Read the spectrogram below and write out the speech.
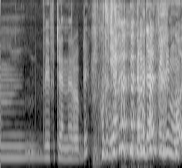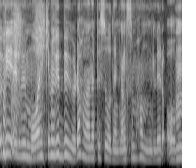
mm, vi fortjener å bli. Ja, ja, men det er en ting vi må, vi, eller vi må ikke, men vi burde ha en episode en gang som handler om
